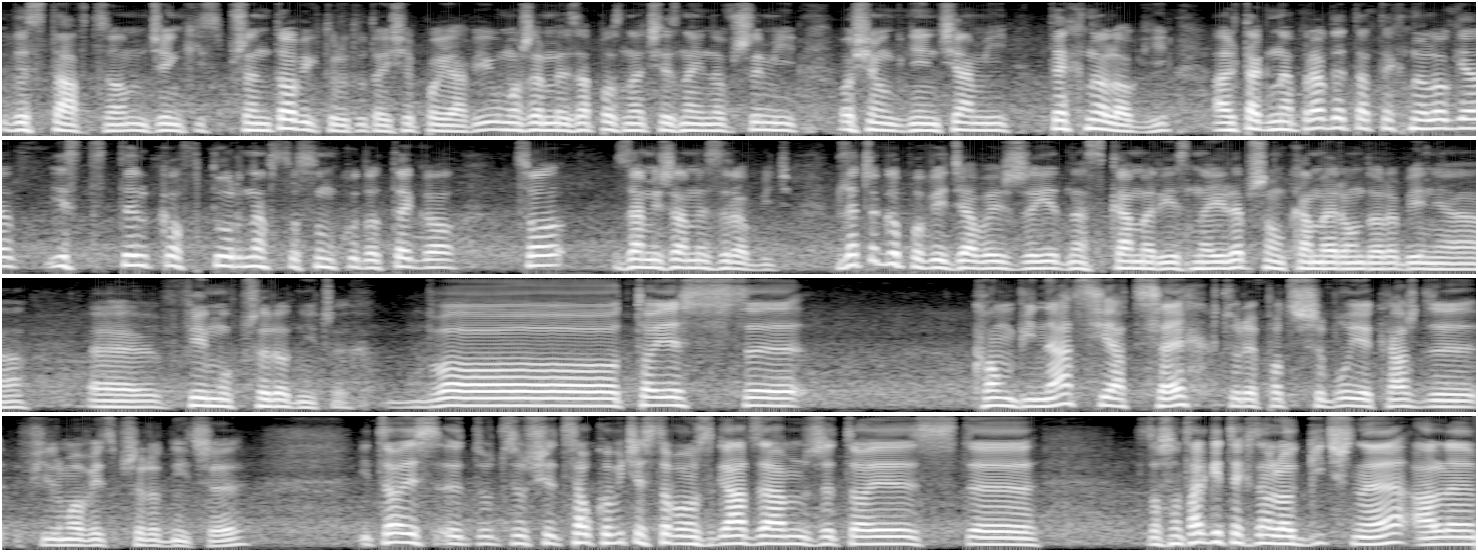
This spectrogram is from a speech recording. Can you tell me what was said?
wystawcom, dzięki sprzętowi, który tutaj się pojawił, możemy zapoznać się z najnowszymi osiągnięciami technologii, ale tak naprawdę ta technologia jest tylko wtórna w stosunku do tego, co zamierzamy zrobić. Dlaczego powiedziałeś, że jedna z kamer jest najlepszą kamerą do robienia e, filmów przyrodniczych? Bo to jest e, kombinacja cech, które potrzebuje każdy filmowiec przyrodniczy. I to jest, e, tu, tu się całkowicie z Tobą zgadzam, że to jest, e, to są targi technologiczne, ale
